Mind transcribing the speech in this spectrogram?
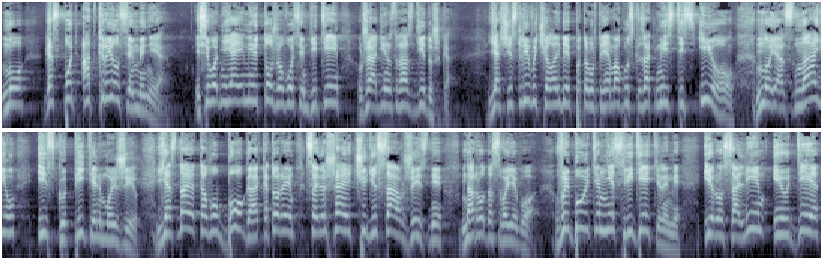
Но Господь открылся мне. И сегодня я имею тоже восемь детей, уже один раз дедушка – я счастливый человек, потому что я могу сказать вместе с Иовом, но я знаю, Искупитель мой жив. Я знаю того Бога, который совершает чудеса в жизни народа своего. Вы будете мне свидетелями. Иерусалим, Иудея,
